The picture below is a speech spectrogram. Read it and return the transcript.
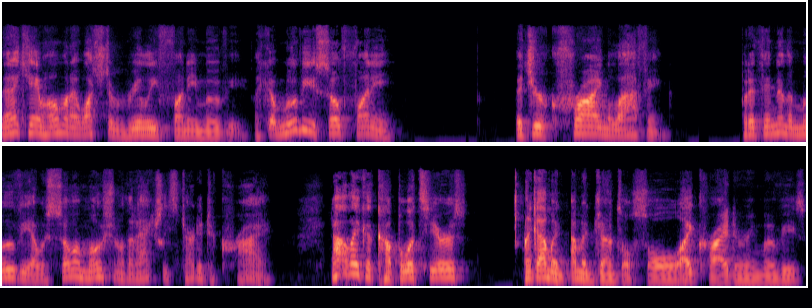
Then I came home and I watched a really funny movie. Like a movie so funny that you're crying laughing. But at the end of the movie, I was so emotional that I actually started to cry. Not like a couple of tears. Like I'm a I'm a gentle soul. I cry during movies.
